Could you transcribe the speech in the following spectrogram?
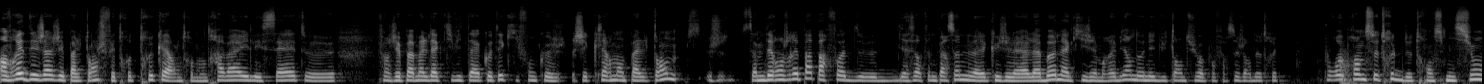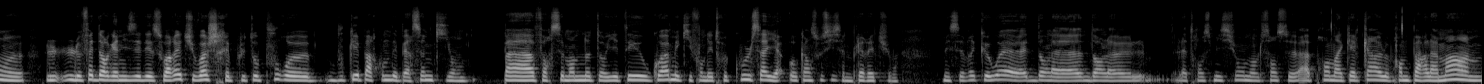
En vrai, déjà, j'ai pas le temps, je fais trop de trucs entre mon travail, les sets. Euh, enfin, j'ai pas mal d'activités à côté qui font que j'ai clairement pas le temps. ça me dérangerait pas parfois. Il y a certaines personnes que j'ai la, la bonne à qui j'aimerais bien donner du temps, tu vois, pour faire ce genre de trucs pour reprendre ce truc de transmission, euh, le fait d'organiser des soirées, tu vois, je serais plutôt pour euh, booker par contre des personnes qui ont pas forcément de notoriété ou quoi, mais qui font des trucs cool, ça, il y a aucun souci, ça me plairait, tu vois. Mais c'est vrai que ouais, être dans la, dans la, la transmission, dans le sens euh, apprendre à quelqu'un à le prendre par la main,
